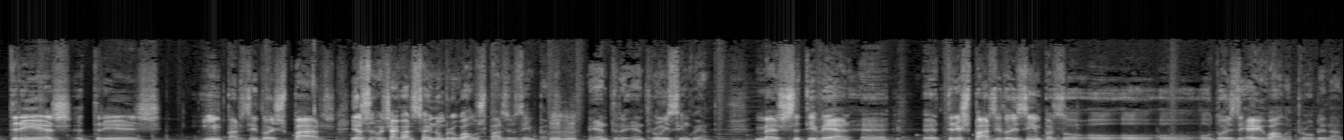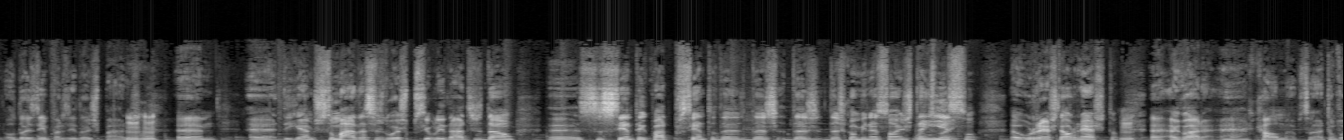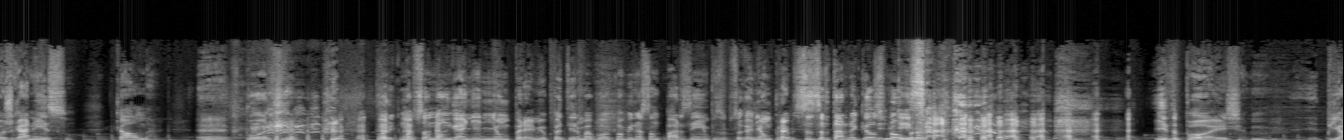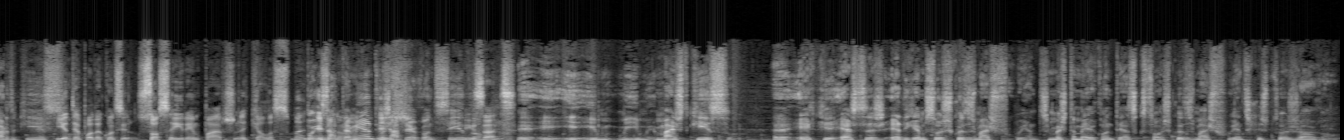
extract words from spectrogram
três, três ímpares e dois pares. Eles já agora são em número igual, os pares e os ímpares, uhum. entre, entre 1 e 50. Mas se tiver uh, uh, três pares e dois ímpares, ou, ou, ou, ou, dois, é igual a probabilidade, ou dois ímpares e dois pares, uhum. uh, digamos, somadas essas duas possibilidades, dão 64% das, das, das, das, combinações têm isso. o resto é o resto. Hum. agora, calma, então vou jogar nisso. Calma. Uh, porque, porque uma pessoa não ganha nenhum prémio para ter uma boa combinação de pares e ímpares. A pessoa ganha um prémio se acertar naqueles números. e depois, pior do que isso. E até pode acontecer só sair em pares naquela semana. Pois, é? exatamente, é? já tem acontecido. Exato. E, e, e, e mais do que isso. Eh, é que essas, é, digamos, são as coisas mais frequentes, mas também acontece que são as coisas mais frequentes que as pessoas jogam.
